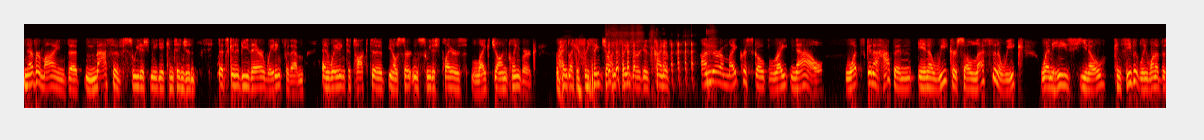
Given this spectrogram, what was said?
Never mind the massive Swedish media contingent that's going to be there waiting for them and waiting to talk to, you know, certain Swedish players like John Klingberg, right? Like if we think John Klingberg is kind of under a microscope right now, what's going to happen in a week or so, less than a week, when he's, you know, conceivably one of the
